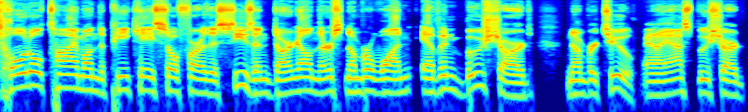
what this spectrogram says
total time on the PK so far this season, Darnell Nurse number one, Evan Bouchard number two. And I asked Bouchard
